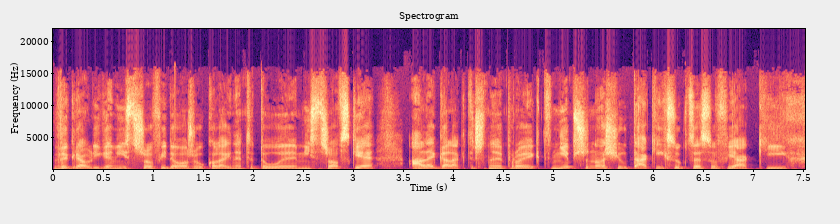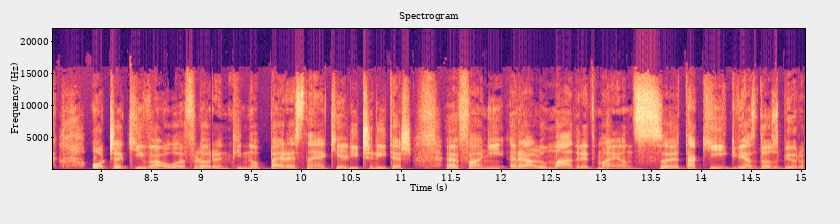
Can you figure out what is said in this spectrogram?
Wygrał Ligę Mistrzów i dołożył kolejne tytuły mistrzowskie, ale galaktyczny projekt nie przynosił takich sukcesów, jakich oczekiwał Florentino Perez, na jakie liczyli też fani Realu Madryt, mając taki gwiazdozbiór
